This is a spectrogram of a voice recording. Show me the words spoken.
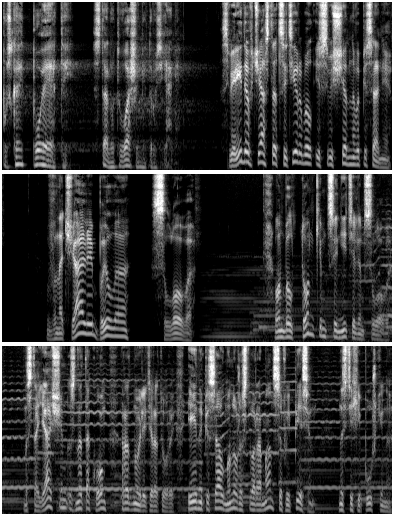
Пускай поэты станут вашими друзьями. Свиридов часто цитировал из священного писания «В начале было слово». Он был тонким ценителем слова, настоящим знатоком родной литературы и написал множество романсов и песен на стихи Пушкина,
